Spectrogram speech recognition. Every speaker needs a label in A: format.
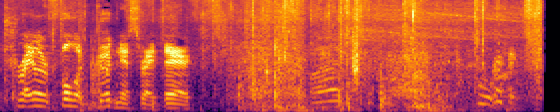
A: trailer full of goodness right there.
B: Perfect.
